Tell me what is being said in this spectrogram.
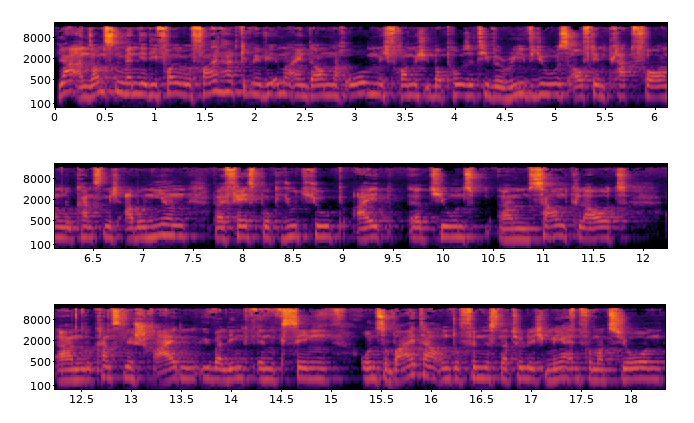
Ja, ansonsten, wenn dir die Folge gefallen hat, gib mir wie immer einen Daumen nach oben. Ich freue mich über positive Reviews auf den Plattformen. Du kannst mich abonnieren bei Facebook, YouTube, iTunes, ähm, Soundcloud, ähm, du kannst mir schreiben über LinkedIn, Xing und so weiter. Und du findest natürlich mehr Informationen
